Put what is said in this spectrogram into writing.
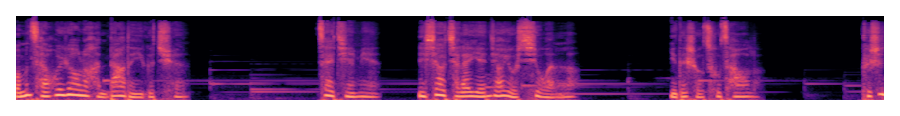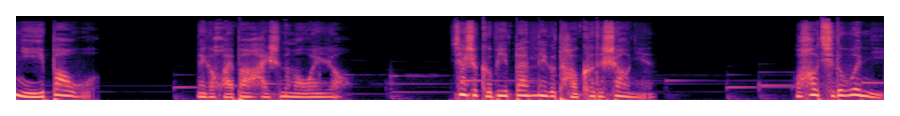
我们才会绕了很大的一个圈。再见面，你笑起来眼角有细纹了，你的手粗糙了，可是你一抱我，那个怀抱还是那么温柔，像是隔壁班那个逃课的少年。我好奇的问你。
